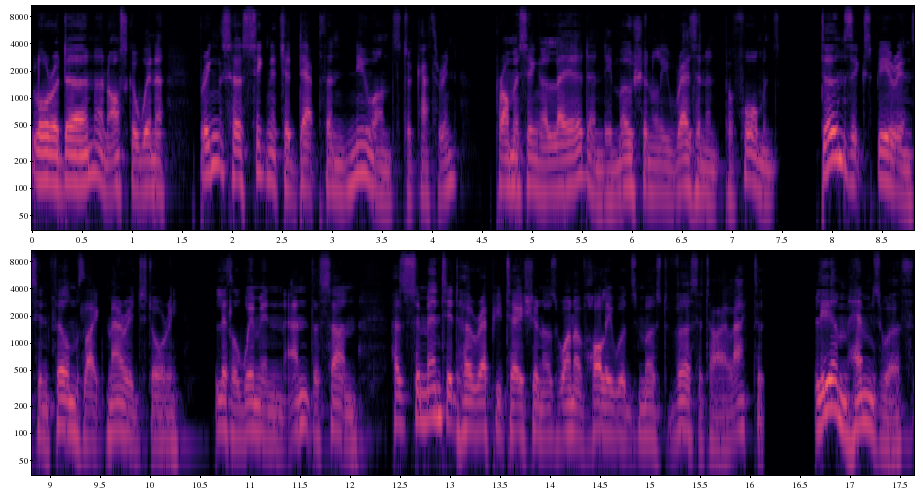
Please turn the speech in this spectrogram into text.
Laura Dern, an Oscar winner, brings her signature depth and nuance to Catherine, promising a layered and emotionally resonant performance. Dern's experience in films like Marriage Story, Little Women, and The Son has cemented her reputation as one of Hollywood's most versatile actors. Liam Hemsworth,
